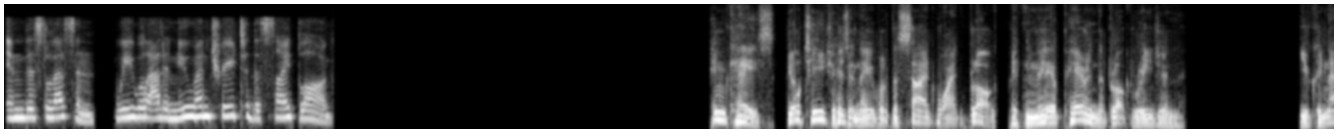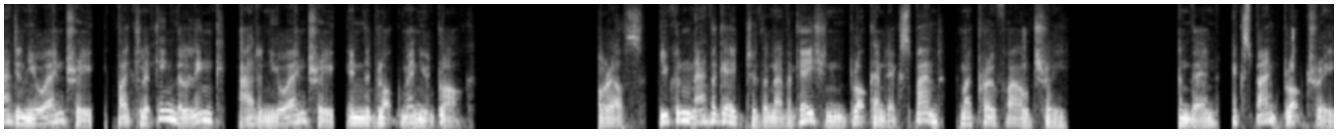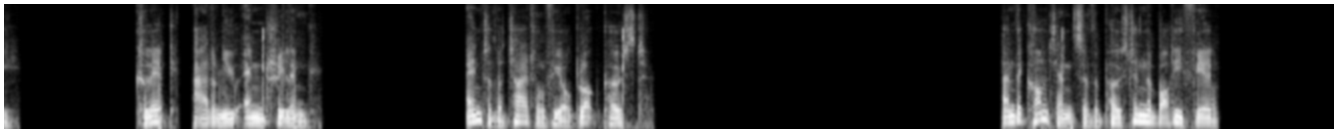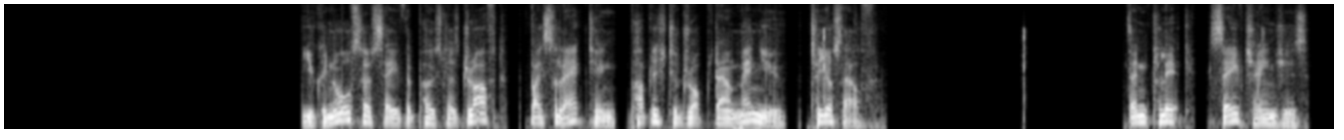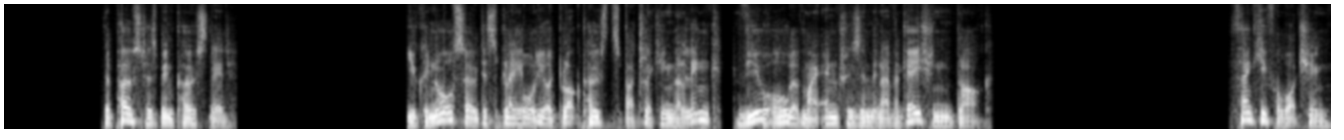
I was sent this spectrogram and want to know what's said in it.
In this lesson, we will add a new entry to the site blog. In case your teacher has enabled the site white blog, it may appear in the block region. You can add a new entry by clicking the link Add a new entry in the blog menu block. Or else, you can navigate to the navigation block and expand My Profile Tree. And then, expand Blog Tree. Click Add a new entry link. Enter the title for your blog post. And the contents of the post in the body field. You can also save the post as draft by selecting Publish to drop-down menu to yourself. Then click Save Changes. The post has been posted. You can also display all your blog posts by clicking the link, view all of my entries in the navigation block. Thank you for watching.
